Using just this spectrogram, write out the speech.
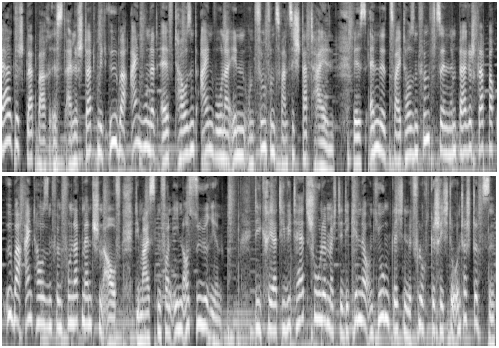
Bergisch Gladbach ist eine Stadt mit über 111.000 EinwohnerInnen und 25 Stadtteilen. Bis Ende 2015 nimmt Bergisch Gladbach über 1.500 Menschen auf, die meisten von ihnen aus Syrien. Die Kreativitätsschule möchte die Kinder und Jugendlichen mit Fluchtgeschichte unterstützen.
